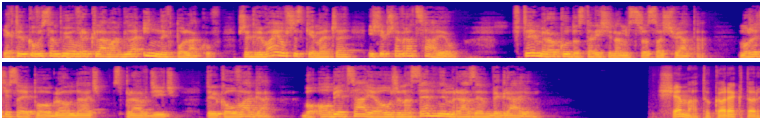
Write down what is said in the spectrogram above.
jak tylko występują w reklamach dla innych Polaków. Przegrywają wszystkie mecze i się przewracają. W tym roku dostali się na Mistrzostwa Świata. Możecie sobie pooglądać, sprawdzić. Tylko uwaga, bo obiecają, że następnym razem wygrają. Siema, tu korektor.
